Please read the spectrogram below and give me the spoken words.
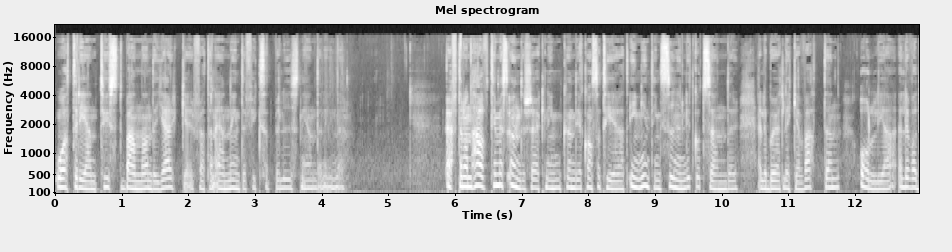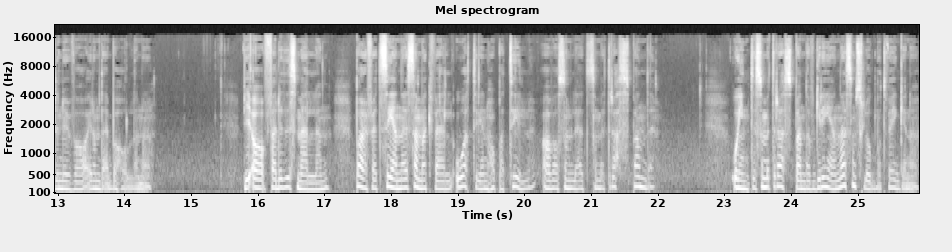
återigen tyst bannande Jerker för att han ännu inte fixat belysningen där inne. Efter någon halvtimmes undersökning kunde jag konstatera att ingenting synligt gått sönder eller börjat läcka vatten, olja eller vad det nu var i de där behållarna. Vi avfärdade smällen bara för att senare samma kväll återigen hoppa till av vad som lät som ett raspande. Och inte som ett raspande av grenar som slog mot väggarna.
